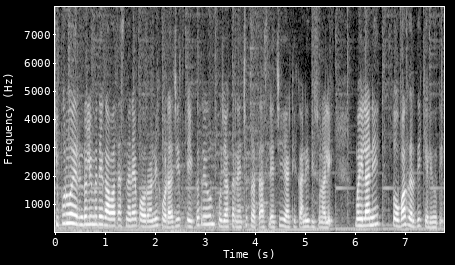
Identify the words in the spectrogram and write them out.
शिपूर व एरंडोलीमध्ये गावात असणाऱ्या पौराणिक वडाजीत एकत्र येऊन पूजा करण्याची प्रथा असल्याची या ठिकाणी दिसून आली. महिलांनी तोबा गर्दी केली होती.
